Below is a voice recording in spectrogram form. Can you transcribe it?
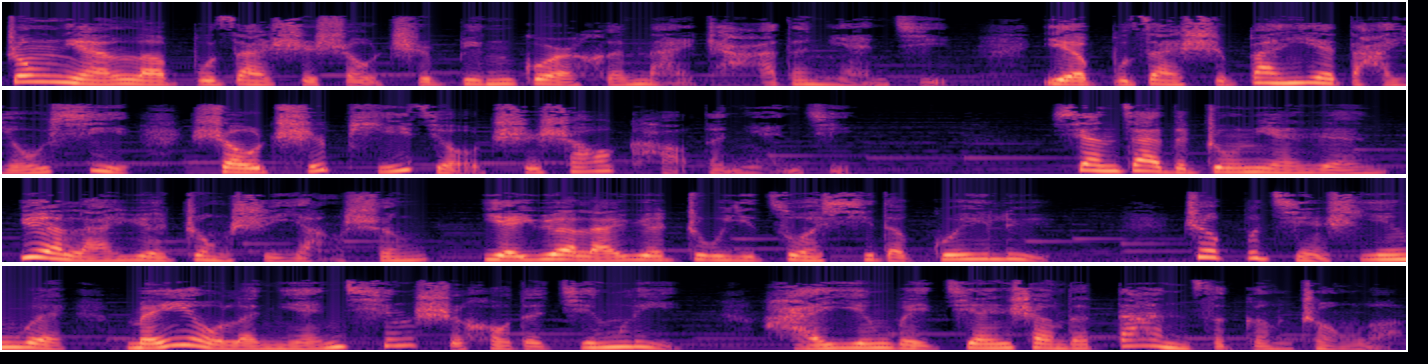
中年了，不再是手持冰棍和奶茶的年纪，也不再是半夜打游戏、手持啤酒吃烧烤的年纪。现在的中年人越来越重视养生，也越来越注意作息的规律。这不仅是因为没有了年轻时候的精力，还因为肩上的担子更重了。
